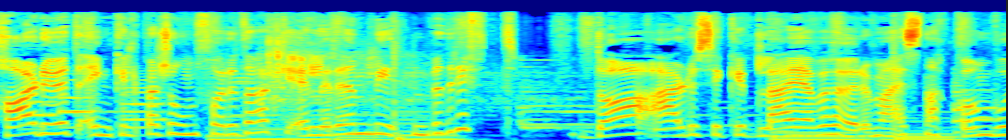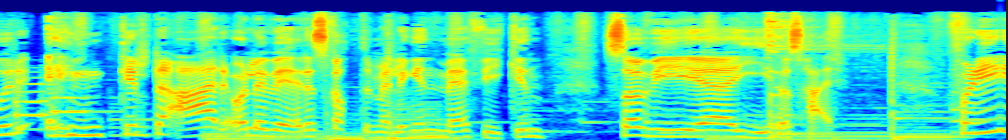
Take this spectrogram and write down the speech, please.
Har du et enkeltpersonforetak eller en liten bedrift? Da er du sikkert lei av å høre meg snakke om hvor enkelt det er å levere skattemeldingen med fiken, så vi eh, gir oss her. Fordi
